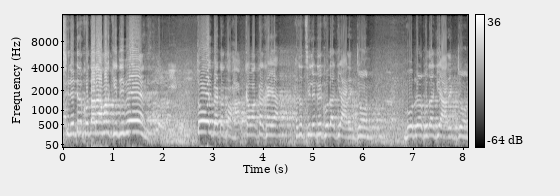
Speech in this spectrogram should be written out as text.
সিলেটের খোদারে আমার কি দিবেন? তো ওই বেটা তো হাক্কা বাক্কা খাইয়া হয়তো সিলেটের খোদা কি আরেকজন? বরুড়ার খোদা কি আরেকজন?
